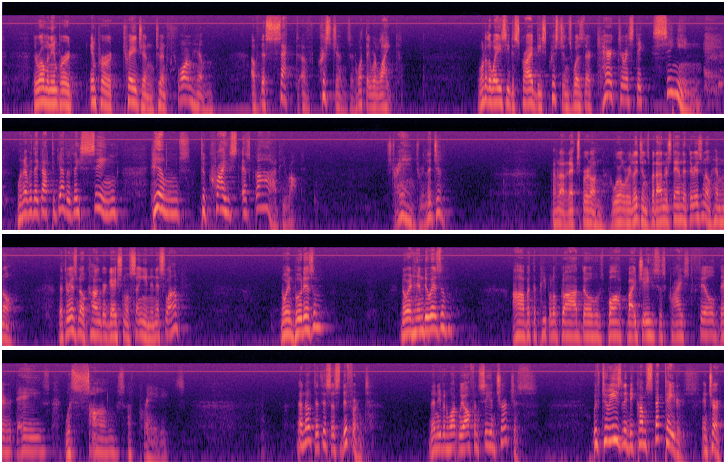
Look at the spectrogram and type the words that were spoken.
the Roman Emperor, Emperor Trajan to inform him of this sect of Christians and what they were like. One of the ways he described these Christians was their characteristic singing. Whenever they got together, they sing hymns to Christ as God, he wrote. Strange religion. I'm not an expert on world religions, but I understand that there is no hymnal, that there is no congregational singing in Islam, nor in Buddhism, nor in Hinduism. Ah, but the people of God, those bought by Jesus Christ, filled their days with songs of praise. Now, note that this is different than even what we often see in churches. We've too easily become spectators in church.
